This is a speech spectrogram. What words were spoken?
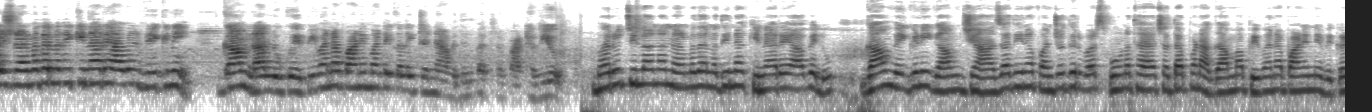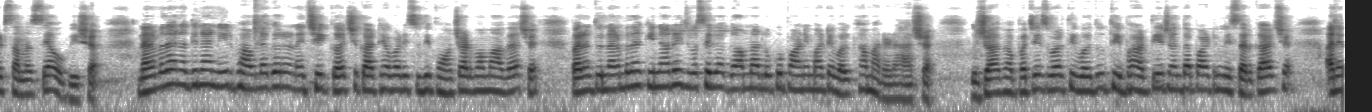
ભરૂચ નર્મદા નદી કિનારે આવેલ વેગની ગામના લોકોએ પીવાના પાણી માટે કલેક્ટરને આવેદનપત્ર પાઠવ્યું. ભરૂચ જિલ્લાના નર્મદા નદીના કિનારે આવેલું ગામ વેગણી ગામ જ્યાં આઝાદીના પંચોતેર વર્ષ પૂર્ણ થયા છતાં પણ આ ગામમાં પીવાના પાણીની વિકટ સમસ્યા ઊભી છે. નર્મદા નદીના નીર ભાવનગર અને છેક કચ્છ કાઠિયાવાડી સુધી પહોંચાડવામાં આવ્યા છે, પરંતુ નર્મદા કિનારે જ વસેલા ગામના લોકો પાણી માટે વલખામાં રહ્યા છે. ગુજરાતમાં પચીસ વર્ષથી વધુથી ભારતીય જનતા પાર્ટીની સરકાર છે અને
